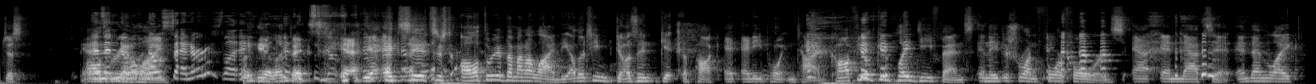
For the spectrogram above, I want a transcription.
Just and then no, no centers, like, like the Olympics. no. Yeah, yeah. It's it's just all three of them on a line. The other team doesn't get the puck at any point in time. Caufield can play defense, and they just run four forwards, and, and that's it. And then like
